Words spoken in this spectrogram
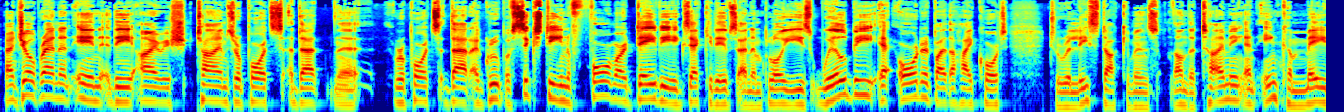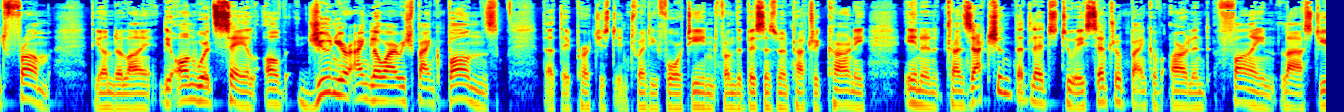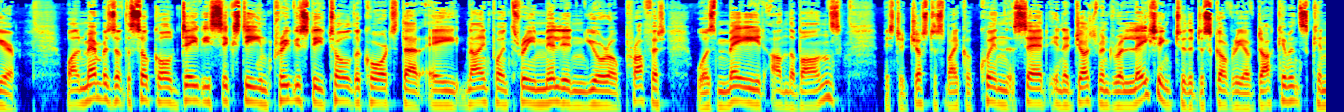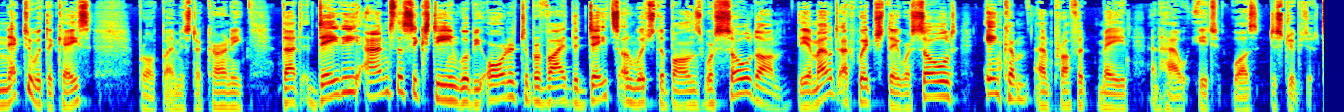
And Joe Brennan in the Irish Times reports that. Uh, reports that a group of 16 former Davy executives and employees will be uh, ordered by the High Court to release documents on the timing and income made from the underlying the onward sale of junior Anglo-Irish Bank bonds that they purchased in 2014 from the businessman Patrick Kearney in a transaction that led to a Central Bank of Ireland fine last year. While members of the so-called Davy 16 previously told the court that a 9.3 million euro profit was made on the bonds, Mr. Justice Michael Quinn said in a judgment relating to the discovery of documents connected with the case brought by Mr. Kearney that Davy and the 16 will be ordered to provide the dates on which the bonds were sold on, the amount at which they were sold, income and profit made, and how it was distributed.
